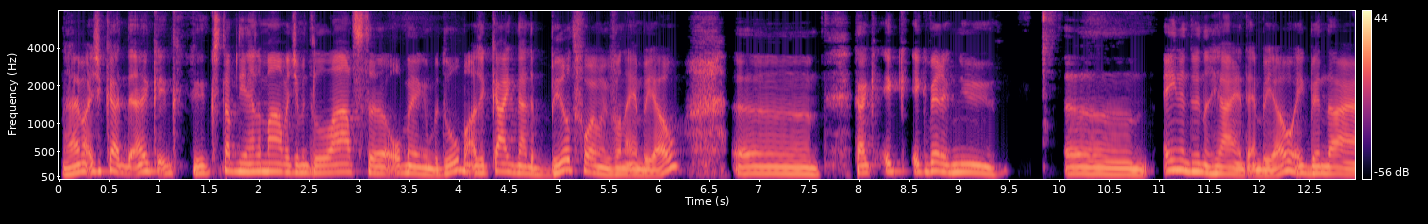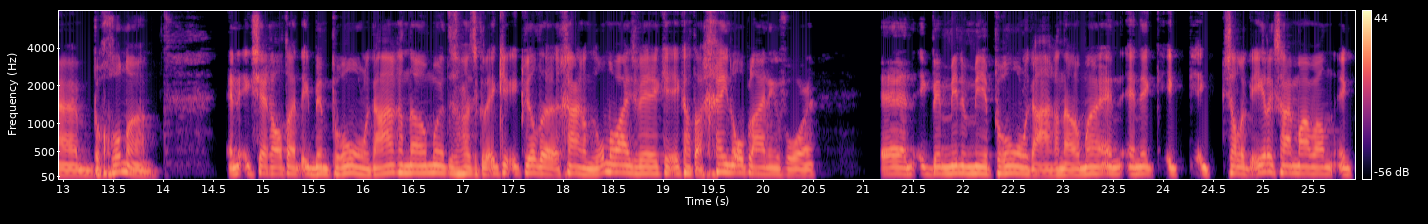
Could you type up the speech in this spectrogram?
Nee, maar als je kijkt, ik, ik, ik, snap niet helemaal wat je met de laatste opmerking bedoelt. Maar als ik kijk naar de beeldvorming van de MBO. Uh, kijk, ik, ik werk nu uh, 21 jaar in het MBO. Ik ben daar begonnen en ik zeg altijd, ik ben per ongeluk aangenomen. Het is hartstikke ik, ik wilde graag in het onderwijs werken. Ik had daar geen opleiding voor. En ik ben min of meer per ongeluk aangenomen. En, en ik, ik, ik zal ook eerlijk zijn, maar want ik,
